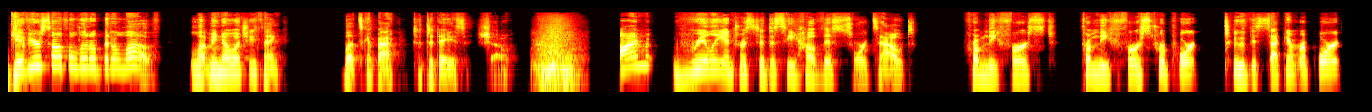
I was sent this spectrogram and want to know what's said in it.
Give yourself a little bit of love. Let me know what you think. Let's get back to today's show. I'm really interested to see how this sorts out from the first from the first report to the second report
